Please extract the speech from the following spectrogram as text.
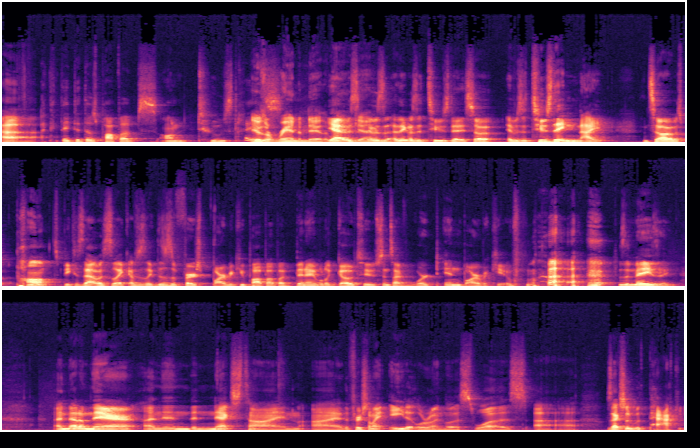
Uh, I think they did those pop ups on Tuesday. It was a random day of the Yeah, week. it was. It was. I think it was a Tuesday. So it was a Tuesday night, and so I was pumped because that was like I was like, this is the first barbecue pop up I've been able to go to since I've worked in barbecue. it was amazing. I met him there, and then the next time I, the first time I ate at and Lewis was uh, was actually with Packy.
